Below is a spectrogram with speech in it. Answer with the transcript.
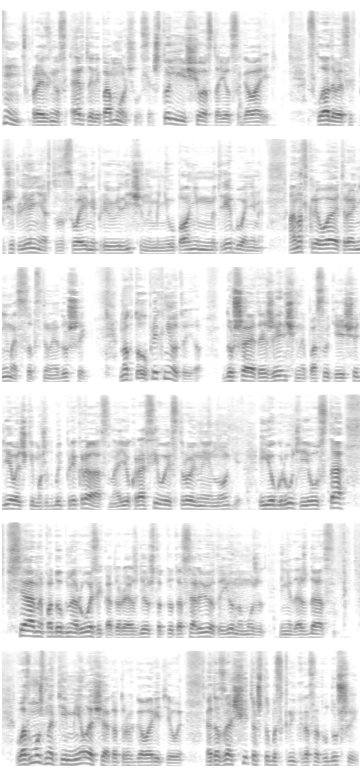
«Хм», – произнес Эртель и поморщился. «Что ей еще остается говорить?» Складывается впечатление, что за своими преувеличенными, невыполнимыми требованиями она скрывает ранимость собственной души. Но кто упрекнет ее? Душа этой женщины, по сути, еще девочки, может быть прекрасна. Ее красивые стройные ноги, ее грудь, ее уста, вся она подобна розе, которая ждет, что кто-то сорвет ее, но может и не дождаться. Возможно, те мелочи, о которых говорите вы, это защита, чтобы скрыть красоту души.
